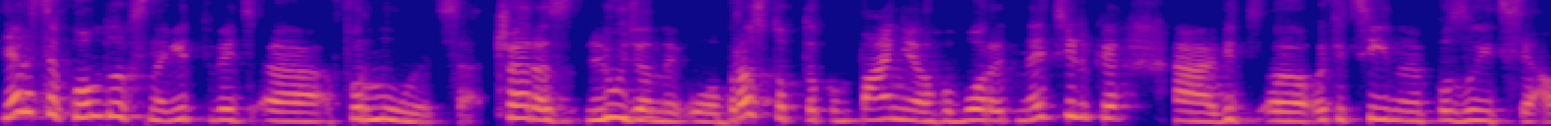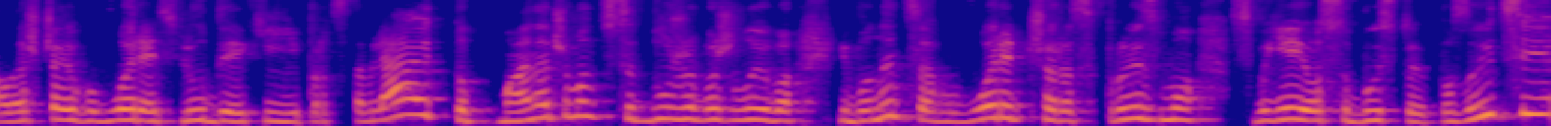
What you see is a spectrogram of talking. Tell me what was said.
Як ця комплексна відповідь е, формується через людяний образ? Тобто компанія говорить не тільки е, від офіційної позиції, але ще й говорять люди, які її представляють. Топ-менеджмент це дуже важливо, і вони це говорять через призму своєї особистої позиції.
